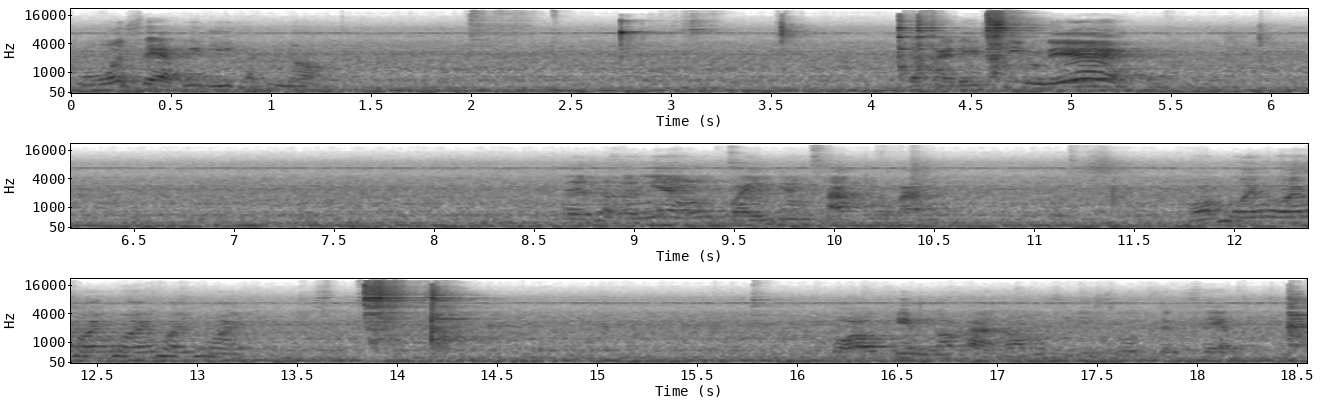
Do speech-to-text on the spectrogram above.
โอ้ยแสบดีๆค่ะพี่น้องจะให้ได้ชิมเด้ใส่เท่านี้ลงไปแห้งคักกับบ้านหอมหวยหวยหวยหวยหวยหวยพอเอาเข้มเนาะค่ะน้องมันสิได้สดแซ่บๆ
